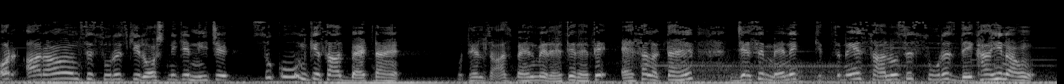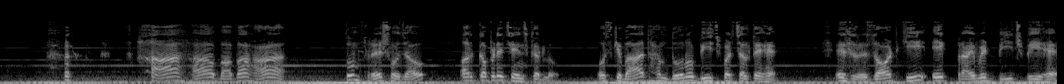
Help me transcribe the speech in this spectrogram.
और आराम से सूरज की रोशनी के नीचे सुकून के साथ बैठना है। होटल राजमहल में रहते रहते ऐसा लगता है जैसे मैंने कितने सालों से सूरज देखा ही ना हो। हाँ हाँ बाबा हाँ। तुम फ्रेश हो जाओ और कपड़े चेंज कर लो। उसके बाद हम दोनों बीच पर चलते हैं। इस रिजॉर्ट की एक प्राइवेट बीच भी है।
